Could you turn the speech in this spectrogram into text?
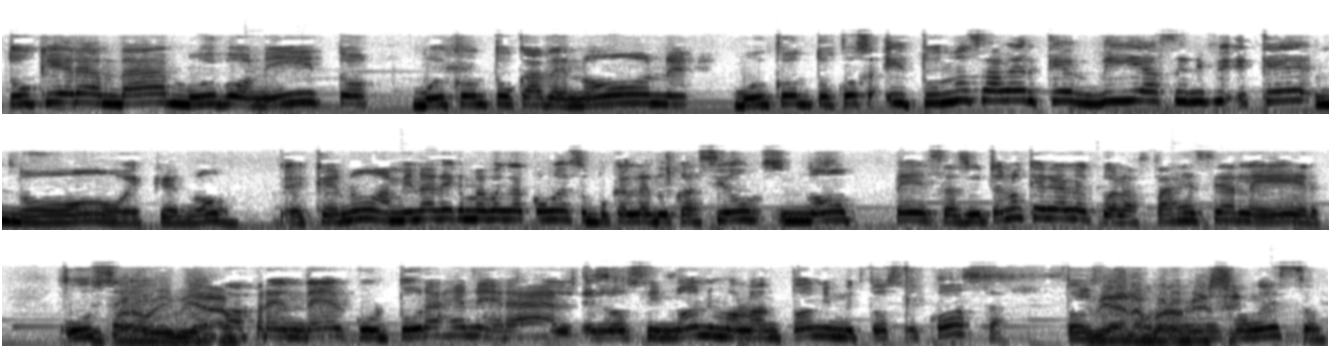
tú quieres andar muy bonito, muy con tu cadenones, muy con tu cosa, y tú no saber qué día significa, qué, no, es que no, es que no, a mí nadie que me venga con eso, porque la educación no pesa. Si usted no quiere ir a la escuela, fájese a leer, use Viviana- para aprender cultura general, los sinónimos, los antónimos y todas sus cosas. Viviana, pero que con eso.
